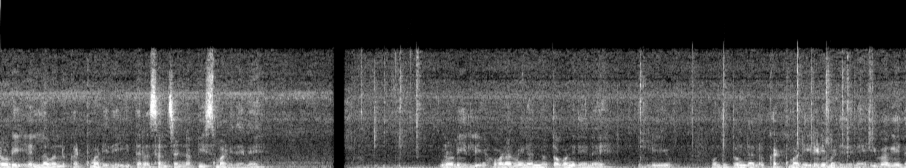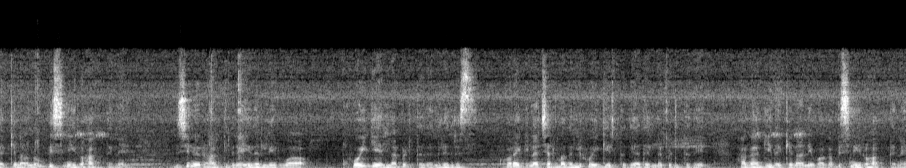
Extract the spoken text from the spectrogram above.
ನೋಡಿ, ಎಲ್ಲವನ್ನು ಕಟ್ ಮಾಡಿದೆ. ಈ ಥರ ಸಣ್ಣ ಸಣ್ಣ ಪೀಸ್ ಮಾಡಿದ್ದೇನೆ. ನೋಡಿ, ಇಲ್ಲಿ ಒಣಮೀನನ್ನು ತೊಗೊಂಡಿದ್ದೇನೆ. ಇಲ್ಲಿ ಒಂದು ತುಂಡನ್ನು ಕಟ್ ಮಾಡಿ ರೆಡಿ ಮಾಡಿದ್ದೇನೆ. ಇವಾಗ ಇದಕ್ಕೆ ನಾನು ಬಿಸಿ ನೀರು ಹಾಕ್ತೇನೆ. ಬಿಸಿ ನೀರು ಹಾಕಿದರೆ ಇದರಲ್ಲಿರುವ ಹೊಯ್ಗೆ ಎಲ್ಲ ಬಿಡ್ತದೆ. ಅಂದರೆ ಇದರ ಹೊರಗಿನ ಚರ್ಮದಲ್ಲಿ ಹೊಯ್ಗೆ ಇರ್ತದೆ, ಅದೆಲ್ಲ ಬಿಡ್ತದೆ. ಹಾಗಾಗಿ ಇದಕ್ಕೆ ನಾನು ಇವಾಗ ಬಿಸಿ ನೀರು ಹಾಕ್ತೇನೆ.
